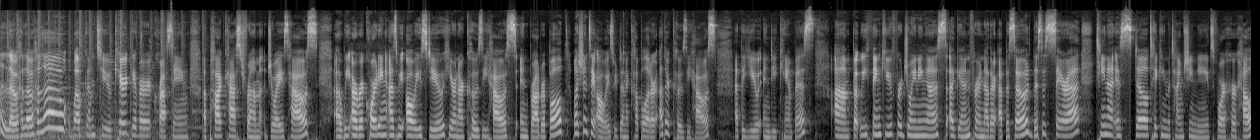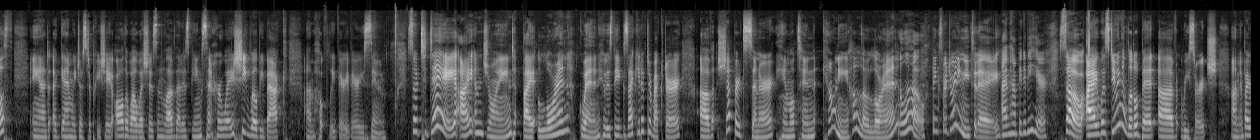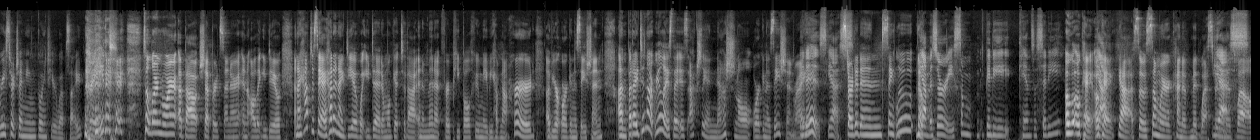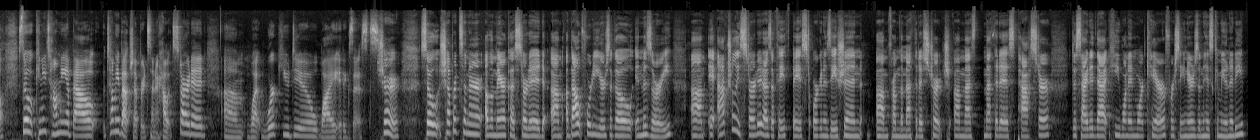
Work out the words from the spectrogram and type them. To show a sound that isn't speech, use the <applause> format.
Hello, hello, hello. Welcome to Caregiver Crossing, a podcast from Joy's house. Uh, we are recording as we always do here in our cozy house in Broad Ripple. Well, I shouldn't say always. We've done a couple at our other cozy house at the UIndy campus. Um, but we thank you for joining us again for another episode. This is Sarah. Tina is still taking the time she needs for her health. And again, we just appreciate all the well wishes and love that is being sent her way. She will be back, um, hopefully, very, very soon. So today I am joined by Lauren Gwynn, who is the executive director of Shepherd Center, Hamilton County. Hello, Lauren. Hello. Thanks for joining me today. I'm happy to be here. So, I was doing a little bit of research, um, and by research, I mean going to your website. Great. <laughs> to learn more about Shepherd Center and all that you do. And I have to say, I had an idea of what you did, and we'll get to that in a minute for people who maybe have not heard of your organization. Um, but I did not realize that it's actually a national organization, right? It is, yes. Started in St. Louis? No. Yeah, Missouri. Some maybe Kansas City. Oh, okay, okay, yeah. So somewhere kind of midwestern Yes. as well. So can you tell me about tell me about Shepherd Center, how it started, um, what work you do, why it exists? Sure. So Shepherd Center of America started um, about 40 years ago in Missouri. Um, it actually started as a faith-based organization um, from the Methodist Church. A Methodist pastor decided that he wanted more care for seniors in his community,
